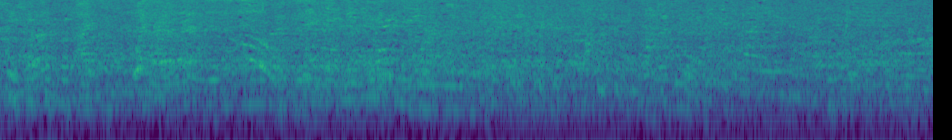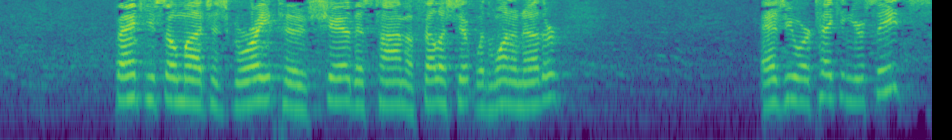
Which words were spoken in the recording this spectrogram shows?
Thank you so much. It's great to share this time of fellowship with one another. As you are taking your seats,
